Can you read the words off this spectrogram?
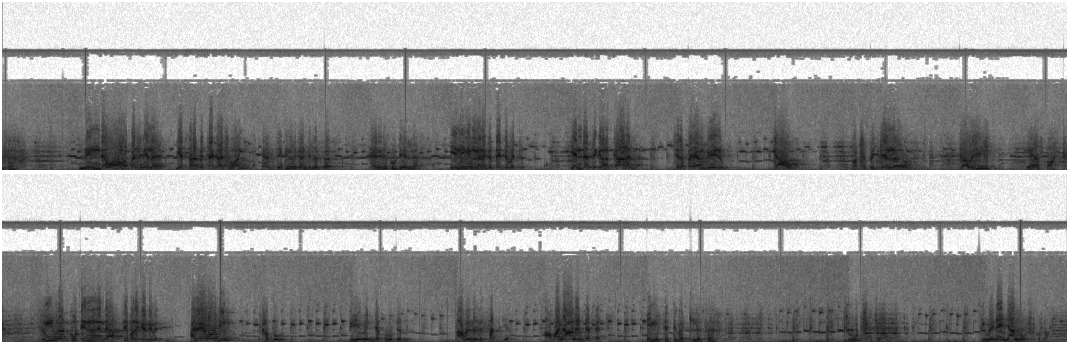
സാർ നിന്റെ ഓർമ്മ പെശകന് എത്ര പിച്ചക്കാശ് വാങ്ങി? ഞാൻ സിഗ്നൽ കണ്ടില്ല സാർ. കരുതിക്കുട്ടിയല്ല. ഇനിയും നിനക്ക് തെറ്റുപറ്റും എന്റെ സിഗ്നൽ കാണില്ല. ചിലപ്പോ ഞാൻ വീഴും. ചാവും. പക്ഷെ പിറ്റേന്ന് റൗജി സിംഹക്കൂട്ടിൽ നിന്ന് നിന്റെ അസ്ഥി പറിക്കേണ്ടി വരും. അല്ലേ റൗജി ഭീമിന്റെ കൂട്ടുന്നു അവനൊരു സദ്യ. അവനാണ് എന്റെ പെറ്റ് ഇനി തെറ്റുപറ്റില്ല സാർ. സൂക്ഷിച്ചോ. ഇവനെ ഞാൻ നോക്കിക്കൊള്ളാം.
